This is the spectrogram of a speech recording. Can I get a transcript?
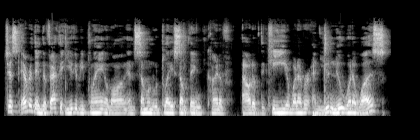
just everything. The fact that you could be playing along and someone would play something kind of out of the key or whatever, and you knew what it was,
